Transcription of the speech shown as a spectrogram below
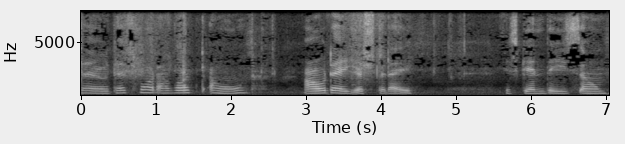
So that's what I worked on all day yesterday. Is getting these um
